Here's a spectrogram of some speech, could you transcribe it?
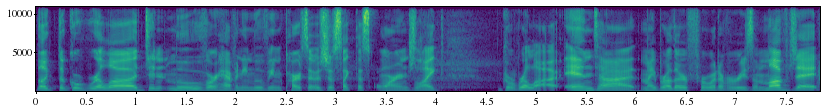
like the gorilla didn't move or have any moving parts. It was just like this orange like gorilla. And uh, my brother, for whatever reason, loved it.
